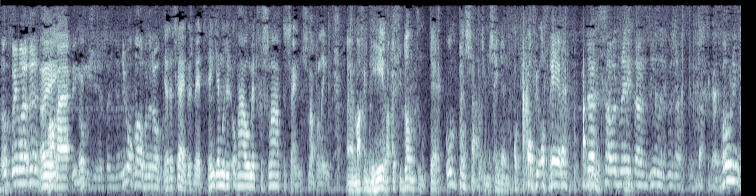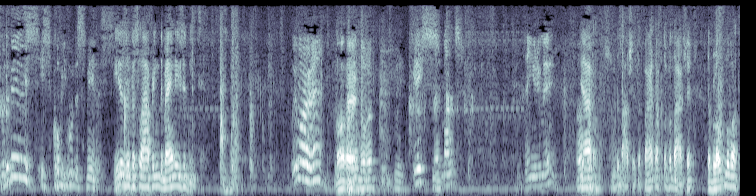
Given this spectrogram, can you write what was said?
Oh, goedemorgen. Hoi. Morgen. Is nu opblauw van de rook. Ja, dat zei ik dus net. Henk, jij moet dus ophouden met verslaafd te zijn, slappeling. Eh, mag ik de heren adjudanten ter compensatie misschien een kopje koffie offreren? Dat zou het leed aanzienlijk verzachten. Dacht ik ook. honing voor de beer is, is koffie voor de smeris. Hier is een verslaving, de mijne is het niet. Goedemorgen. Morgen. Morgen. Kees, Mans. Zijn jullie mee? Ja, de baas zit er vaart achter vandaag, zeg. Dat belooft me wat.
